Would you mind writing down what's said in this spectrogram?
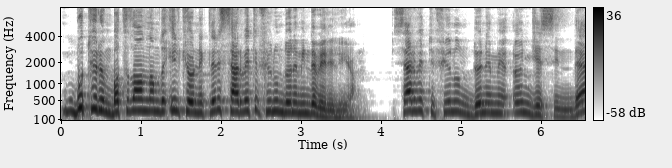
bu türün batılı anlamda ilk örnekleri Servet-i Fünun döneminde veriliyor. Servet-i Fünun dönemi öncesinde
